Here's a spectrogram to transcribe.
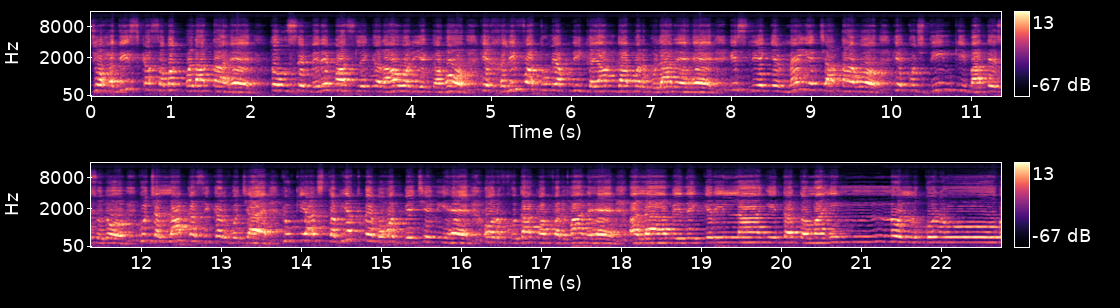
جو حدیث کا سبق پڑھاتا ہے، تو اسے میرے پاس لے کر آؤ اور یہ کہو کہ خلیفہ تمہیں اپنی قیامگاہ پر بلا رہے ہیں۔ اس لیے کہ میں یہ چاہتا ہوں کہ کچھ دین کی باتیں سنو، کچھ اللہ کا ذکر ہو جائے، کیونکہ آج طبیعت میں بہت بے چینی ہے اور خدا کا فرمان ہے اللہ بذکر اللہ تطمئن القلوب،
